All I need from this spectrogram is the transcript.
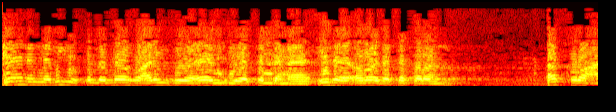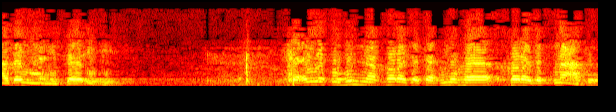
كان النبي صلى الله عليه وآله وسلم إذا أراد سفرا أسرع بين نسائه فأيتهن خرج فهمها خرجت معه.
